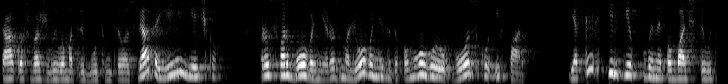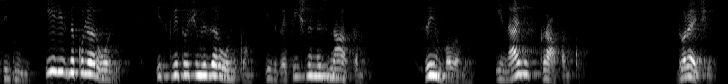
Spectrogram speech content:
Також важливим атрибутом цього свята є яєчко, розфарбовані, розмальовані за допомогою воску і фарб, яких тільки ви не побачите у ці дні, і різнокольорові, і з квітучим візерунком, і з графічними знаками, символами, і навіть в крапанку. До речі,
